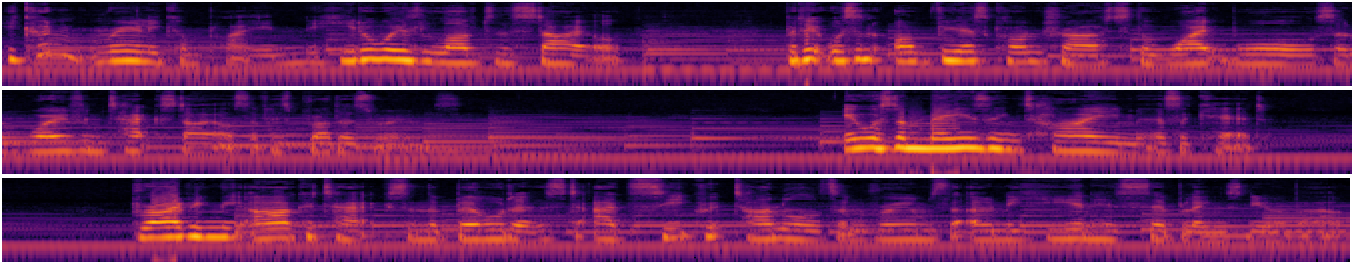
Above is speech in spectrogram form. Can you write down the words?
He couldn't really complain, he'd always loved the style, but it was an obvious contrast to the white walls and woven textiles of his brother's rooms. It was an amazing time as a kid, bribing the architects and the builders to add secret tunnels and rooms that only he and his siblings knew about.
